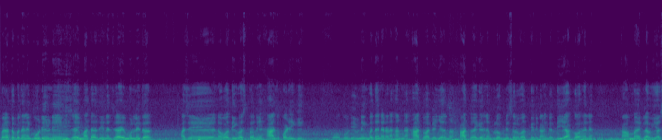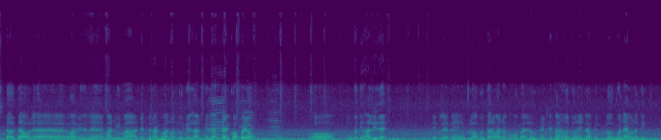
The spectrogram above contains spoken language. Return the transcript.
પહેલાં તો બધાને ગુડ ઇવનિંગ જય માતાજી ને જય મુરલીધર. આજે નવો દિવસ તો નહીં, હાંજ પડી ગઈ. તો ગુડ ઇવનિંગ બધાને, કારણ હાંજના સાત વાગી ગયા પણ સાત વાગે છે ને બ્લોગની શરૂઆત કરી, કારણ કે દી આખો છે ને, કામમાં એટલા વ્યસ્ત હતા, ઓલે વાવી છે ને, માંડવીમાં ટ્રેક્ટર રાખવાનું હતું બેલા બેલા તડકો પડ્યો. તો એ બધી હાલી જાય. એટલે કંઈ બ્લોગ ઉતારવાનો કે મોબાઈલનું કંઈ ઠેકાણું હતું નહીં, એટલે આપણે બ્લોગ બનાવ્યો નથી. અને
